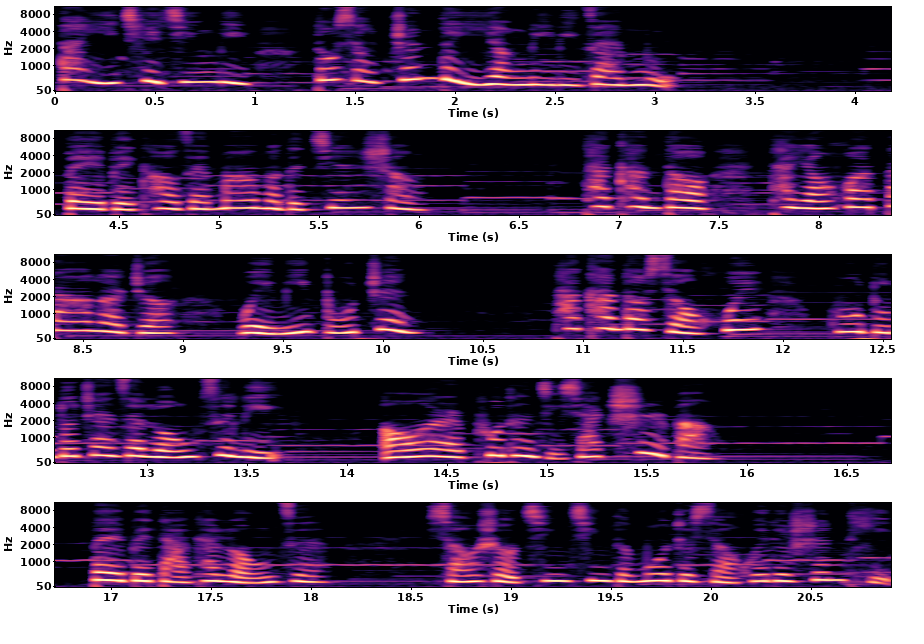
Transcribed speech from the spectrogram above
但一切经历都像真的一样历历在目。贝贝靠在妈妈的肩上，他看到太阳花耷拉着萎靡不振，他看到小灰孤独地站在笼子里，偶尔扑腾几下翅膀。贝贝打开笼子，小手轻轻地摸着小灰的身体。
